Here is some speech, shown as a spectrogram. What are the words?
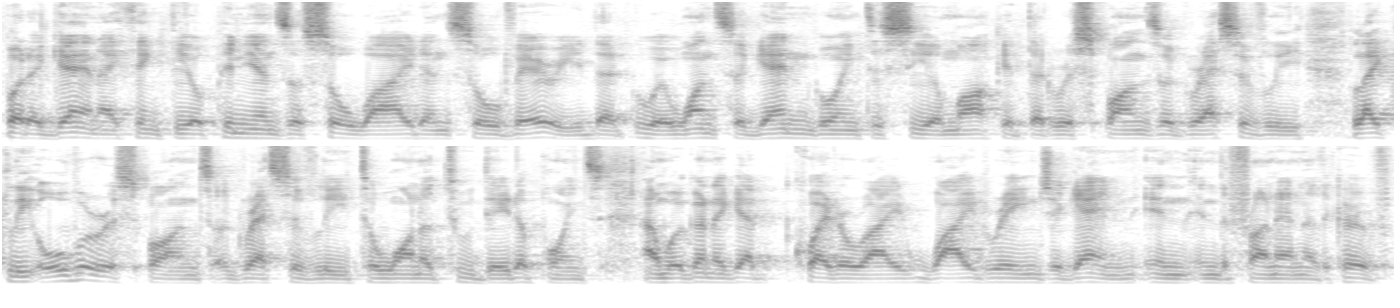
But again, I think the opinions are so wide and so varied that we're once again going to see a market that responds aggressively, likely over responds aggressively to one or two data points. And we're going to get quite a wide range again in, in the front end of the curve.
